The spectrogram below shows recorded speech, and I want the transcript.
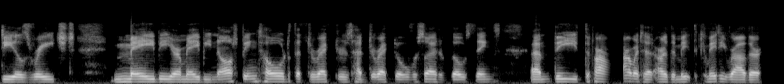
deals reached, maybe or maybe not being told that directors had direct oversight of those things. Um, the department had, or the, the committee rather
